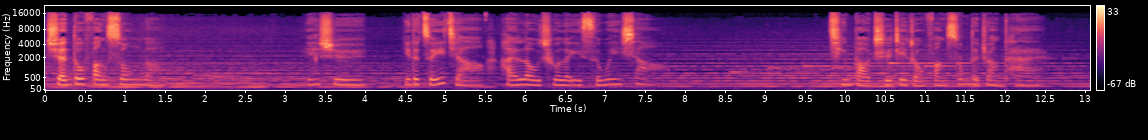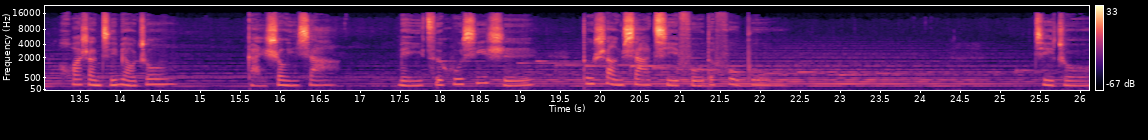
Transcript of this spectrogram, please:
全都放松了。也许，你的嘴角还露出了一丝微笑。请保持这种放松的状态，花上几秒钟，感受一下每一次呼吸时都上下起伏的腹部。记住，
